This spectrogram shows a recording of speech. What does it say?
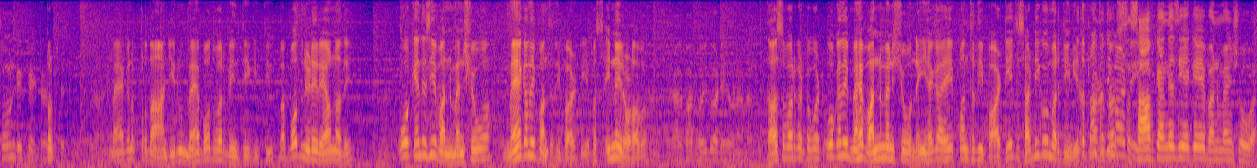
ਕੌਣ ਡਿਕਟੇਟਰ ਮੈਂ ਕਹਿੰਦਾ ਪ੍ਰਧਾਨ ਜੀ ਨੂੰ ਮੈਂ ਬਹੁਤ ਵਾਰ ਬੇਨਤੀ ਕੀਤੀ ਮੈਂ ਬਹੁਤ ਨੇੜੇ ਰਿਹਾ ਉਹਨਾਂ ਦੇ। ਉਹ ਕਹਿੰਦੇ ਸੀ ਵਨ ਮੈਨ ਸ਼ੋਅ ਆ ਮੈਂ ਕਹਿੰਦਾ ਪੰਥ ਦੀ ਪਾਰਟੀ ਆ ਬਸ ਇੰਨਾ ਹੀ ਰੌਲਾ ਵਾ। ਗੱਲਬਾਤ ਹੋਈ ਤੁਹਾਡੀ ਉਹਨਾਂ ਨਾਲ? 10 ਵਾਰ ਘੱਟੋ ਘੱਟ ਉਹ ਕਹਿੰਦੇ ਮੈਂ ਵਨ ਮੈਨ ਸ਼ੋਅ ਨਹੀਂ ਹੈਗਾ ਇਹ ਪੰਥ ਦੀ ਪਾਰਟੀ ਹੈ ਜੇ ਸਾਡੀ ਕੋਈ ਮਰਜ਼ੀ ਨਹੀਂ ਇਹ ਤਾਂ ਪੰਥ ਦੀ ਪਾਰਟੀ ਸਾਫ਼ ਕਹਿੰਦੇ ਸੀ ਕਿ ਇਹ ਵਨ ਮੈਨ ਸ਼ੋਅ ਹੈ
